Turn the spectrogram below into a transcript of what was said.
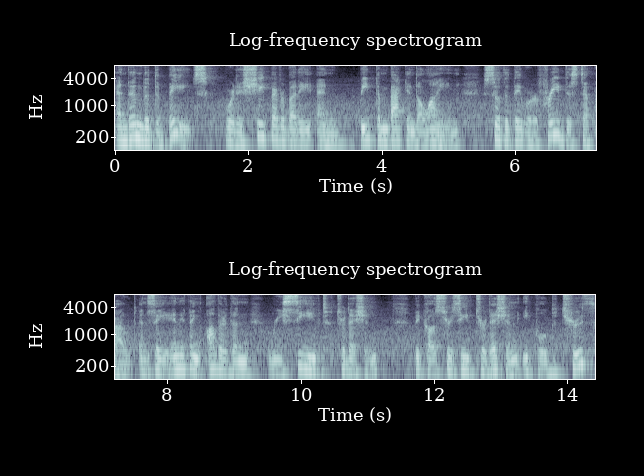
And then the debates were to shape everybody and beat them back into line so that they were afraid to step out and say anything other than received tradition, because received tradition equaled truth,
